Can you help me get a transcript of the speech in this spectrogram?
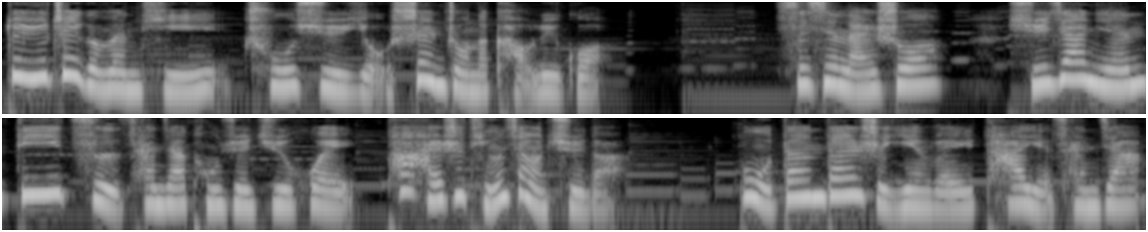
对于这个问题，初旭有慎重的考虑过。私信来说，徐佳年第一次参加同学聚会，他还是挺想去的，不单单是因为他也参加，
